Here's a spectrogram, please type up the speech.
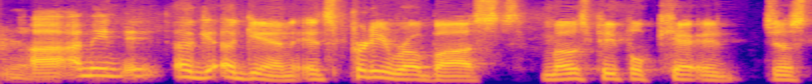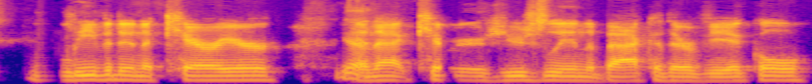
You know, Uh, I mean, it, again, it's pretty robust. Most people ca- just leave it in a carrier, Yeah. and that carrier is usually in the back of their vehicle.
